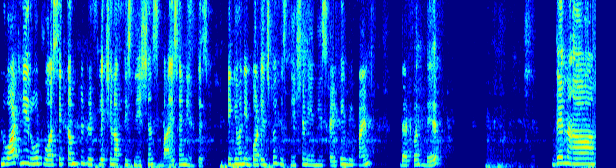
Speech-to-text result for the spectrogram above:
what he wrote was a complete reflection of his nation's bias and interest. He given importance to his nation in his writing. We find that one there. Then uh,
